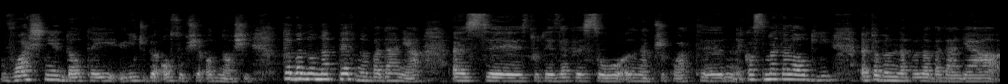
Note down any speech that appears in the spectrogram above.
właśnie do tej liczby osób się odnosi. To będą na pewno badania e, z, z tutaj zakresu e, na przykład e, kosmetologii, to będą na pewno badania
